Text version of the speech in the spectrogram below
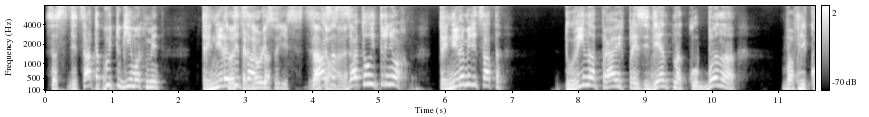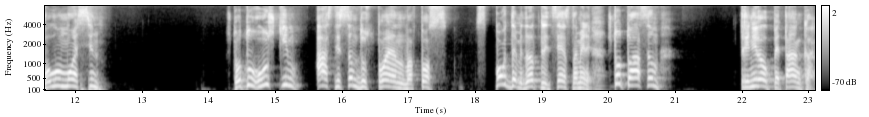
С децата, които ги имахме, тренират Той е децата. треньор и, състезател, да, нали? състезател и треньор. Тренираме децата. Дори направих президент на клуба на... в Николово моя син. Защото ушки аз не съм достоен в този спорт да ми дадат лиценз на мене. Защото аз съм тренирал петанка,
